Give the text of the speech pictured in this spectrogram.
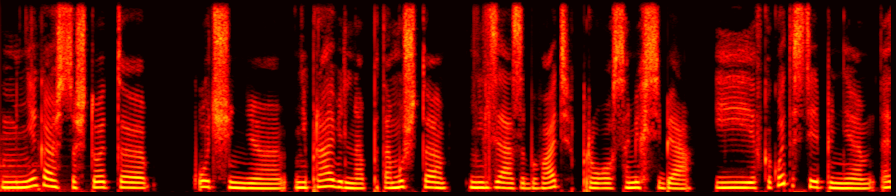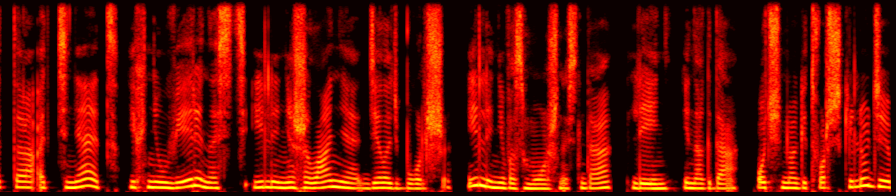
Мне кажется, что это очень э, неправильно, потому что нельзя забывать про самих себя. И в какой-то степени это оттеняет их неуверенность или нежелание делать больше, или невозможность, да, лень иногда. Очень многие творческие люди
